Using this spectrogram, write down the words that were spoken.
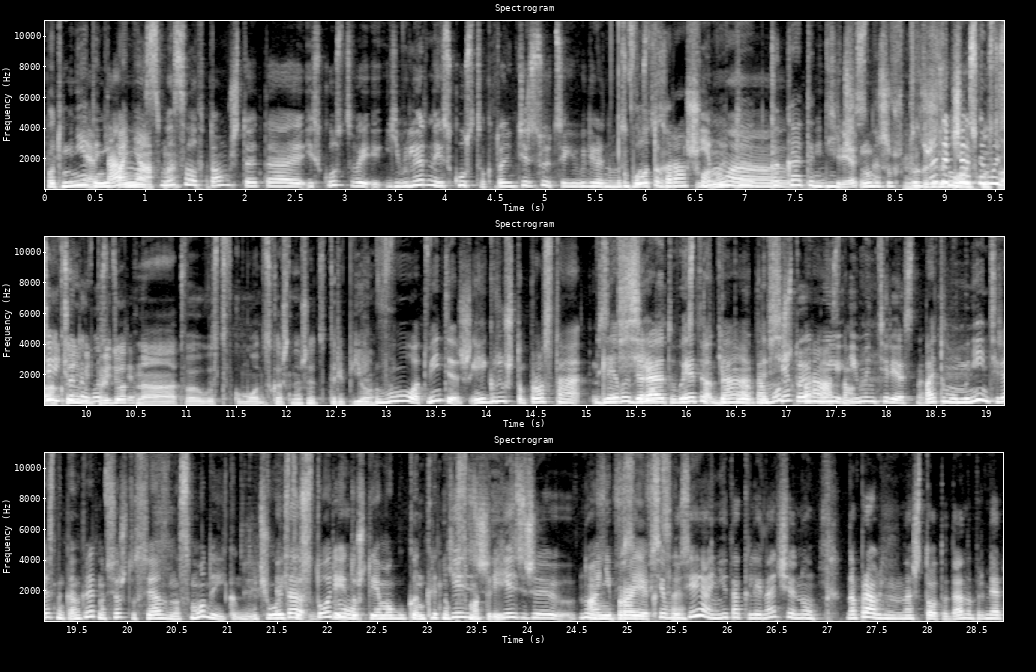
Вот мне Нет, это непонятно. Там смысл в том, что это искусство, ювелирное искусство. Кто интересуется ювелирным искусством, вот хорошо, но это э, какая-то дичь. Ну, что, ну, что, это частный музей. А кто-нибудь придет на твою выставку моды и скажет, ну что это трепье. Вот, видишь, я говорю, что просто для все всех выбирают выставки это, да, по тому, что им, им интересно. Поэтому мне интересно конкретно все, что связано с модой, у чего это, есть история, ну, и то, что я могу конкретно есть, посмотреть. Есть же, ну, а не проекция. Все музеи, они так или иначе, ну, направлены на что-то, да. Например,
